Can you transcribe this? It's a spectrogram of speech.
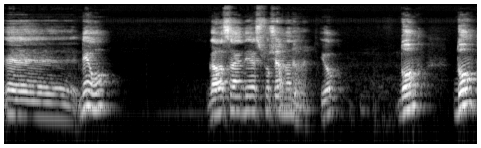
Ee, ne o? Galatasaray'ın diğer stoperinin adı mı? Yok. Donk. Donk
